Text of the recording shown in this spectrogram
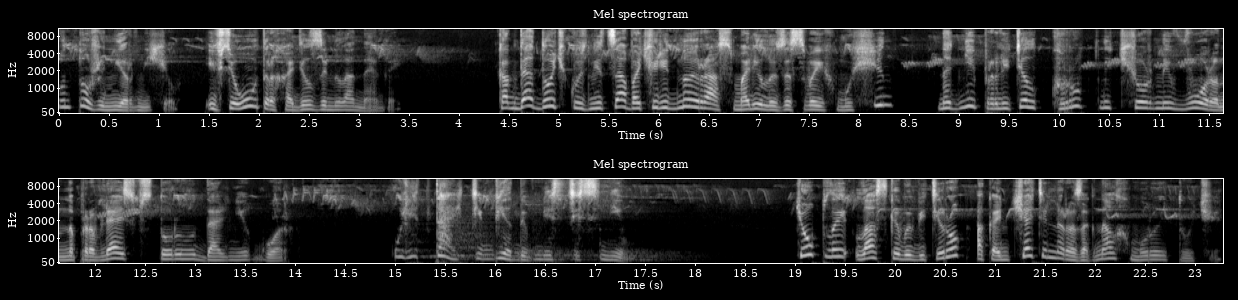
Он тоже нервничал и все утро ходил за Меланегой. Когда дочь кузнеца в очередной раз молилась за своих мужчин, над ней пролетел крупный черный ворон, направляясь в сторону дальних гор. «Улетайте, беды, вместе с ним!» Теплый, ласковый ветерок окончательно разогнал хмурые тучи.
